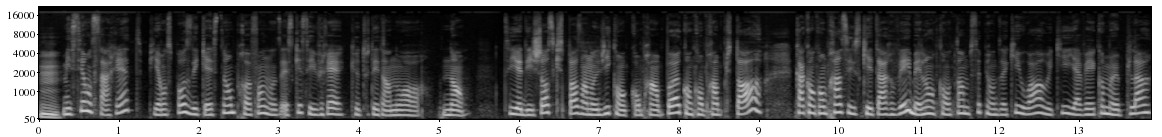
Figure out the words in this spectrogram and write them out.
Hmm. Mais si on s'arrête, puis on se pose des questions profondes, est-ce que c'est vrai que tout est en noir? Non Il y a des choses qui se passent dans notre vie qu'on ne comprend pas, qu'on comprend plus tard. Quand on comprend c'est ce qui est arrivé, bien là, on contemple ça puis on dit OK, wow, OK, il y avait comme un plan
